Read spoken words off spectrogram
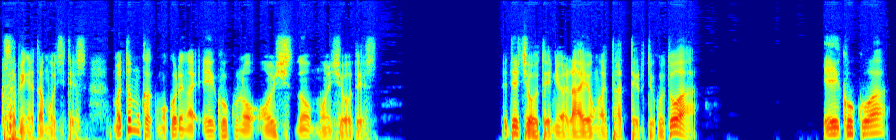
くさび型文字です。まあ、ともかくもこれが英国の王室の紋章です。で、頂点にはライオンが立っているということは、英国は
